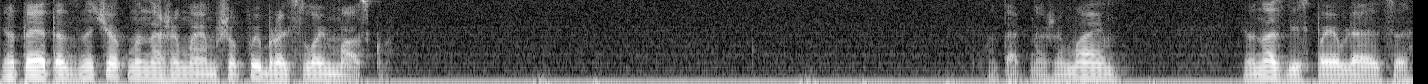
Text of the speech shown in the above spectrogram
Это этот значок мы нажимаем, чтобы выбрать слой маску. Вот так нажимаем. И у нас здесь появляется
